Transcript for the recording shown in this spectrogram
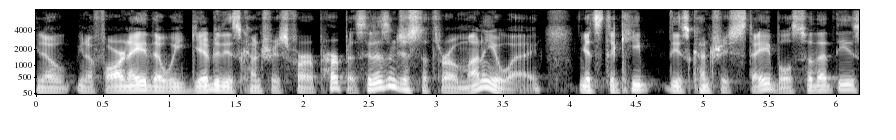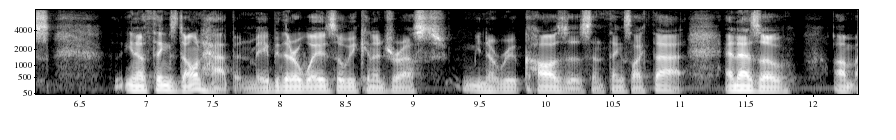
you know you know foreign aid that we give to these countries for a purpose. It isn't just to throw money away; it's to keep these countries stable so that these you know things don't happen maybe there are ways that we can address you know root causes and things like that and as a um,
